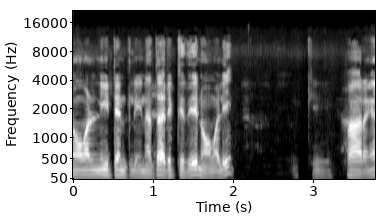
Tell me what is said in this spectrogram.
நார்மல் நீட் அண்ட் க்ளீனாக தான் இருக்குது நார்மலி ஓகே பாருங்க.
